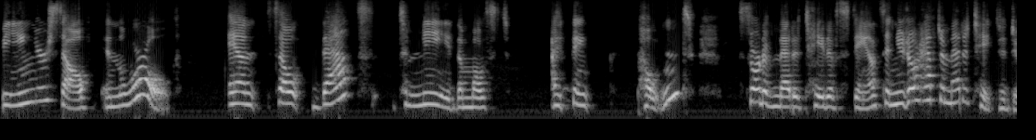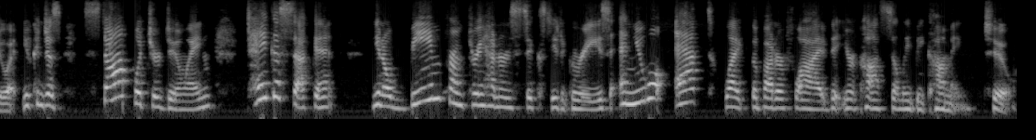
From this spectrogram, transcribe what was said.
being yourself in the world. And so that's to me the most, I think, potent sort of meditative stance. And you don't have to meditate to do it. You can just stop what you're doing, take a second, you know, beam from 360 degrees and you will act like the butterfly that you're constantly becoming too.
